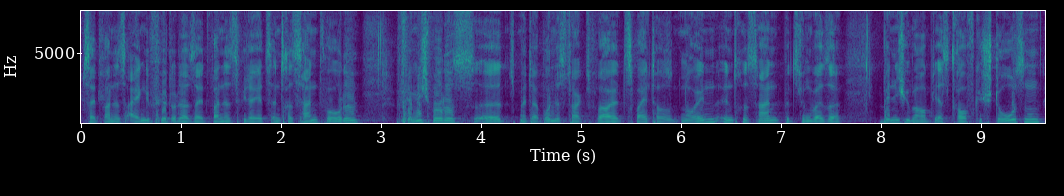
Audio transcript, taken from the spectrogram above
seit wann es eingeführt oder seit wann es wieder jetzt interessant wurde. Für mich wurde es äh, mit der Bundestagswahl 2009 interessant, beziehungsweise bin ich überhaupt erst drauf gestoßen.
